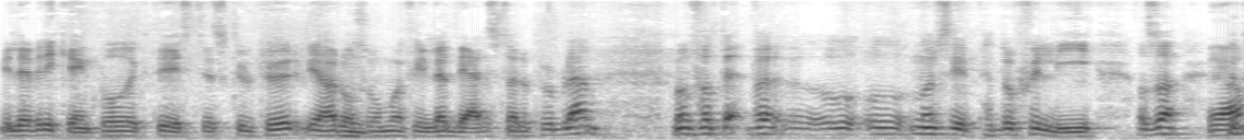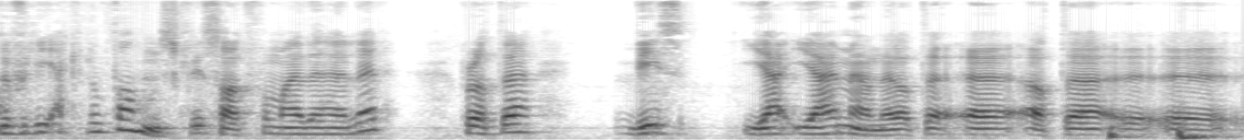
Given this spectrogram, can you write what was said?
Vi lever ikke i en kollektivistisk kultur. Vi har Mm. også homofile. Det er et større problem. Men for for, når du sier pedofili altså, Ja. Pedofili er ikke noen vanskelig sak for meg, det heller. For at det, hvis jeg, jeg mener at, eh, at eh,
